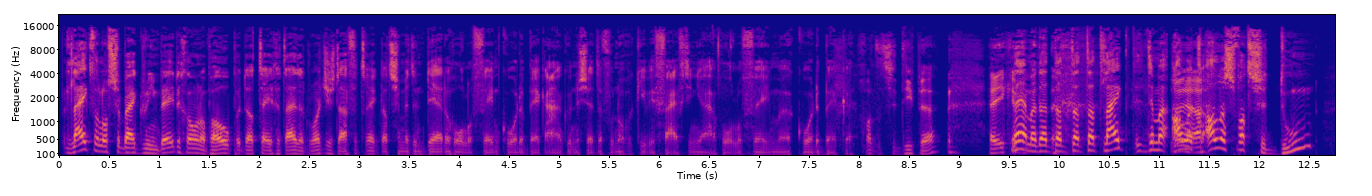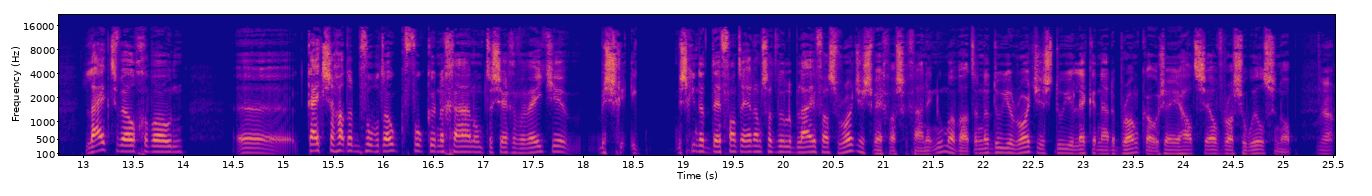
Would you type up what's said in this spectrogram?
het lijkt wel of ze bij Green Bay er gewoon op hopen dat tegen de tijd dat Rodgers daar vertrekt, dat ze met een derde Hall of Fame quarterback aan kunnen zetten voor nog een keer weer 15 jaar Hall of Fame eh, quarterbacken. God, het zit diep, hè? Hey, ik heb... Nee, maar dat, dat, dat, dat lijkt. Maar Nou ja. het, alles wat ze doen, lijkt wel gewoon. eh, kijk, ze hadden bijvoorbeeld ook voor kunnen gaan om te zeggen: we weet je, misschien, ik, misschien dat Devante Adams had willen blijven als Rodgers weg was gegaan. Ik noem maar wat. En dan doe je Rodgers doe je lekker naar de Broncos en je haalt zelf Russell Wilson op. Ja.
